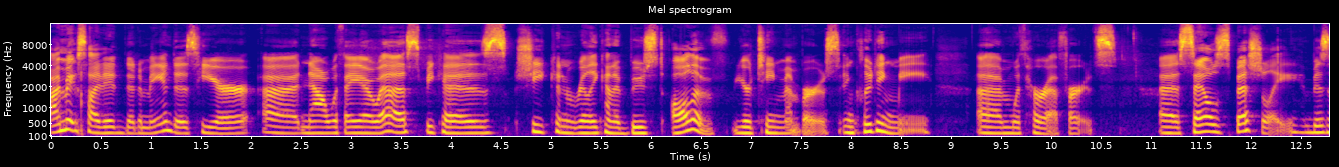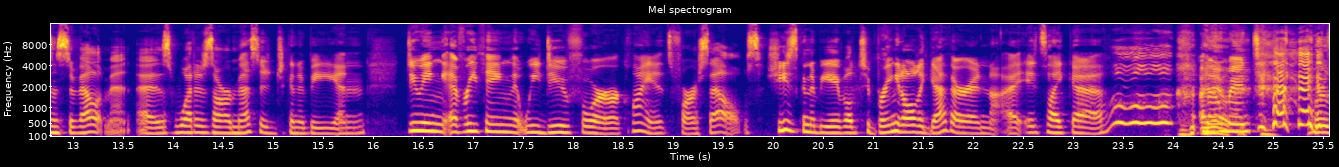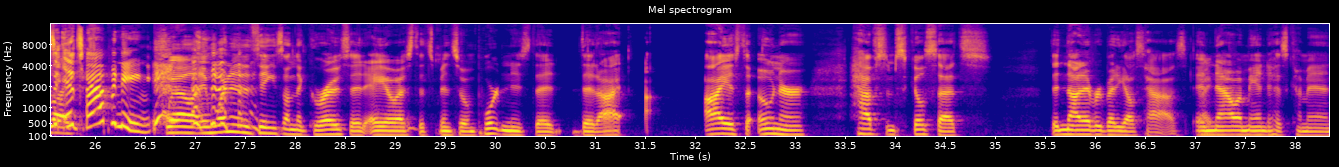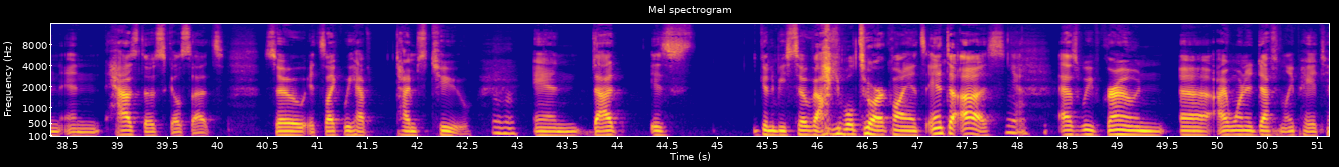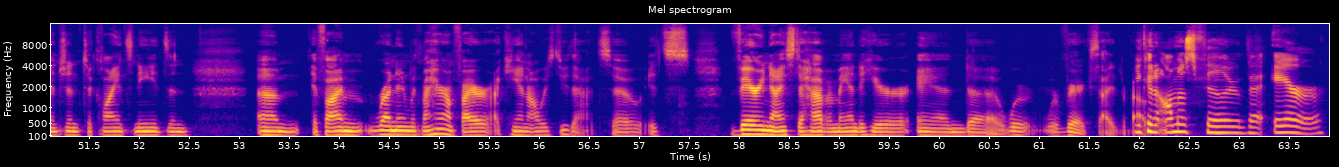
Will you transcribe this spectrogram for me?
I'm excited that Amanda's here uh, now with AOS because she can really kind of boost all of your team members, including me, um, with her efforts. Uh, sales, especially business development, as what is our message going to be, and doing everything that we do for our clients for ourselves. She's going to be able to bring it all together, and uh, it's like, uh, oh. moment. it's, like- it's happening. well, and one of the things on the growth at AOS that's been so important is that that I I as the owner have some skill sets that not everybody else has. And Right. now Amanda has come in and has those skill sets. So it's like we have times 2 Mm-hmm. And that is going to be so valuable to our clients and to us Yeah. as we've grown, uh, I want to definitely pay attention to clients' needs. And um, if I'm running with my hair on fire, I can't always do that. So it's very nice to have Amanda here, and uh, we're we're very excited about. You can almost feel the air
